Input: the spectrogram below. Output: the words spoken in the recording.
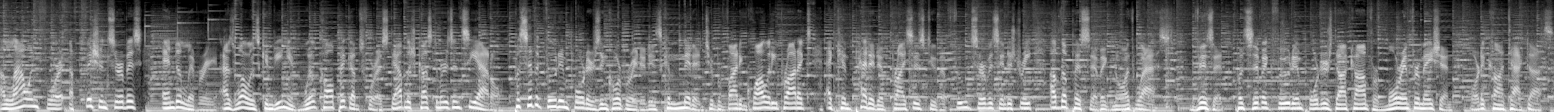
allowing for efficient service and delivery, as well as convenient will call pickups for established customers in Seattle. Pacific Food Importers Incorporated is committed to providing quality products at competitive prices to the food service industry of the Pacific Northwest. Visit PacificFoodImporters.com for more information or to contact us.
